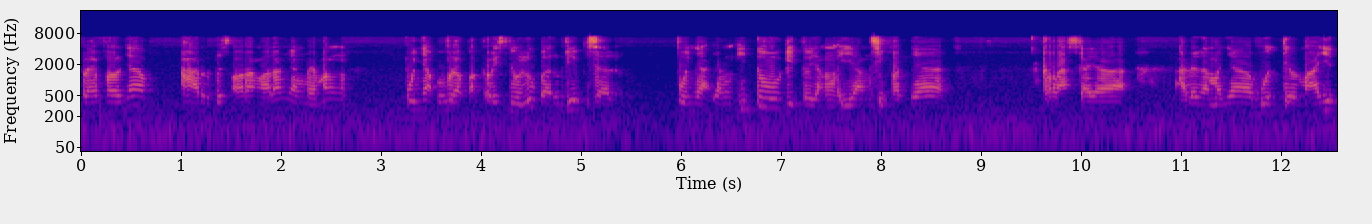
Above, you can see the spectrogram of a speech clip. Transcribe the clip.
levelnya harus orang-orang yang memang punya beberapa keris dulu baru dia bisa punya yang itu gitu yang yang sifatnya keras kayak ada namanya buntil mayit.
